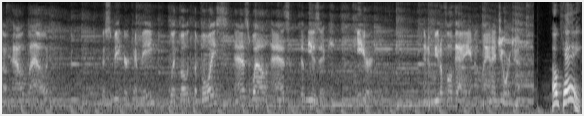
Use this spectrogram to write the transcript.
of how loud the speaker can be with both the voice as well as the music here in a beautiful day in Atlanta, Georgia. Okay,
